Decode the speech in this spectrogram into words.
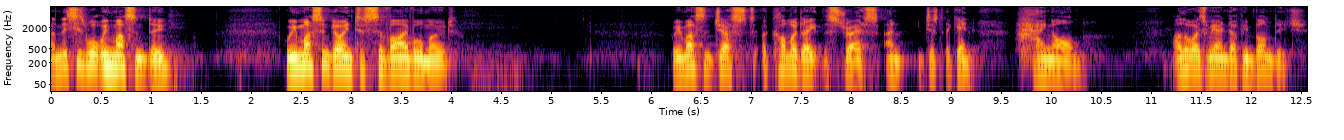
And this is what we mustn't do. We mustn't go into survival mode. We mustn't just accommodate the stress and just, again, hang on. Otherwise, we end up in bondage.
